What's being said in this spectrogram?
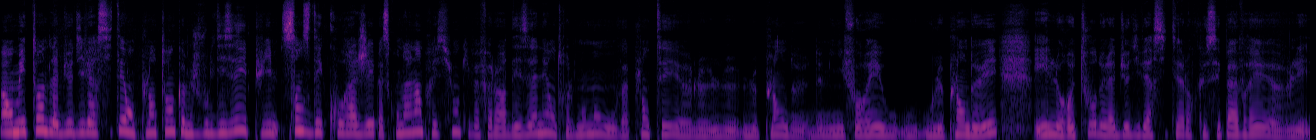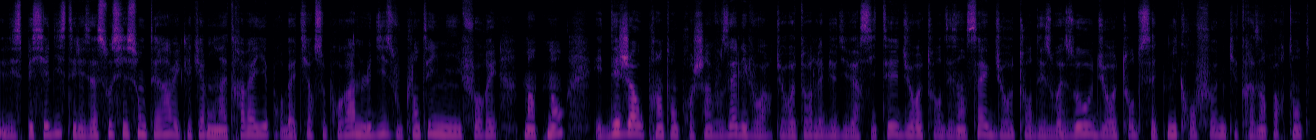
En mettant de la biodiversité, en plantant, comme je vous le disais, et puis sans se décourager, parce qu'on a l'impression qu'il va falloir des années entre le moment où on va planter le, plan de, mini-forêt ou, le plan de haie et le retour de la biodiversité, alors que c'est pas vrai. Les, les spécialistes et les associations de terrain avec les on a travaillé pour bâtir ce programme le disent, vous plantez une mini-forêt maintenant et déjà au printemps prochain, vous allez voir du retour de la biodiversité, du retour des insectes, du retour des oiseaux, du retour de cette microfaune qui est très importante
